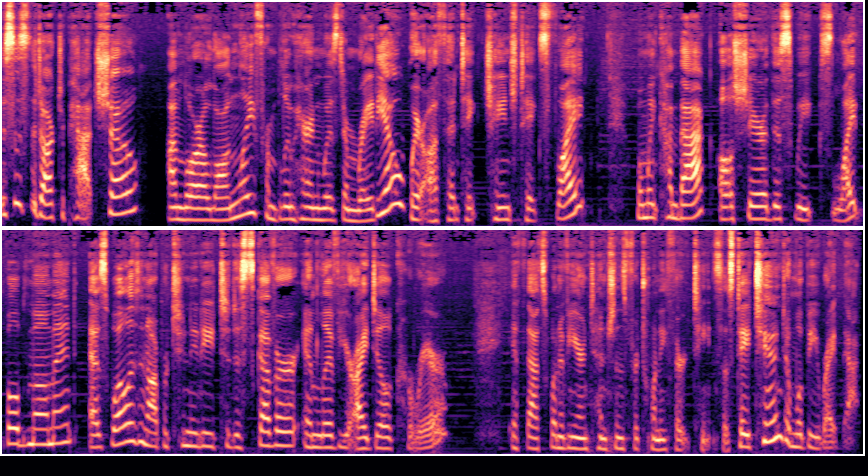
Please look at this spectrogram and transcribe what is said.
This is the Dr. Pat Show. I'm Laura Longley from Blue Heron Wisdom Radio, where authentic change takes flight. When we come back, I'll share this week's light bulb moment as well as an opportunity to discover and live your ideal career if that's one of your intentions for 2013. So stay tuned and we'll be right back.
